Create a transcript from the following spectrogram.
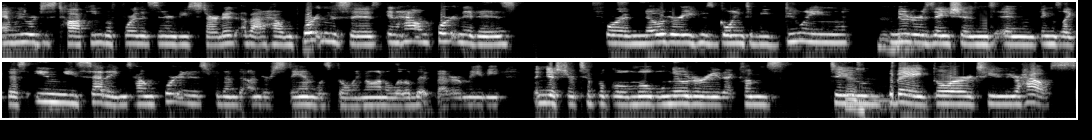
And we were just talking before this interview started about how important this is and how important it is for a notary who's going to be doing notarizations and things like this in these settings, how important it is for them to understand what's going on a little bit better, maybe than just your typical mobile notary that comes to Mhm. the bank or to your house.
